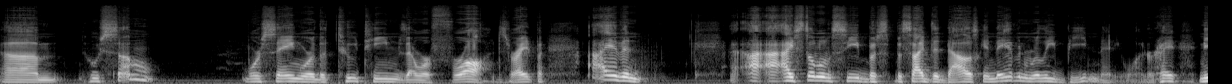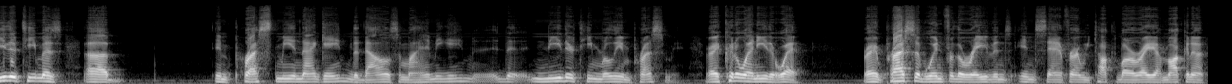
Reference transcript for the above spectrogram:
um, who some were saying were the two teams that were frauds, right? But I haven't. I, I still don't see, besides the Dallas game, they haven't really beaten anyone, right? Neither team has uh, impressed me in that game, the Dallas and Miami game. Neither team really impressed me, right? Could have went either way, right? Impressive win for the Ravens in San Fran. We talked about it already. I'm not going to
